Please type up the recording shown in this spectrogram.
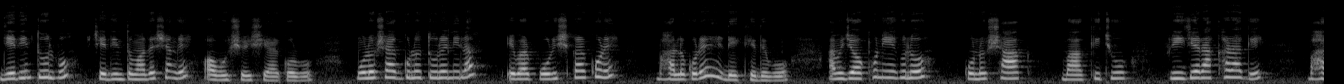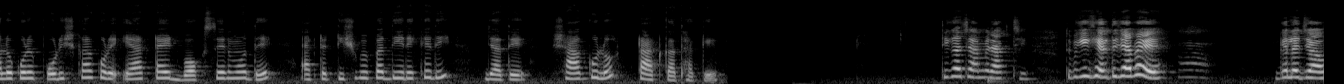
যেদিন তুলবো, সেদিন তোমাদের সঙ্গে অবশ্যই শেয়ার করব। মূলো শাকগুলো তুলে নিলাম। এবার পরিষ্কার করে ভালো করে রেখে দেবো। আমি যখনই এগুলো কোনো শাক বা কিছু ফ্রিজে রাখার আগে ভালো করে পরিষ্কার করে এয়ারটাইট বক্সের মধ্যে একটা টিস্যু পেপার দিয়ে রেখে দিই যাতে শাকগুলো টাটকা থাকে। ঠিক আছে আমি রাখছি। তুমি কি খেলতে যাবে? হ্যাঁ। গেলে যাও।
